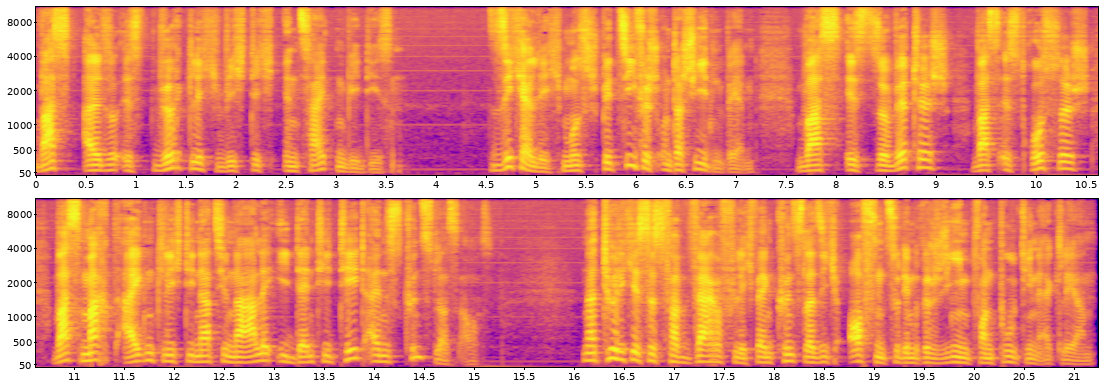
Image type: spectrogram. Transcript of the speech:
Was also ist wirklich wichtig in Zeiten wie diesen? Sicherlich muss spezifisch unterschieden werden. Was ist sowjetisch? Was ist russisch? Was macht eigentlich die nationale Identität eines Künstlers aus? Natürlich ist es verwerflich, wenn Künstler sich offen zu dem Regime von Putin erklären.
